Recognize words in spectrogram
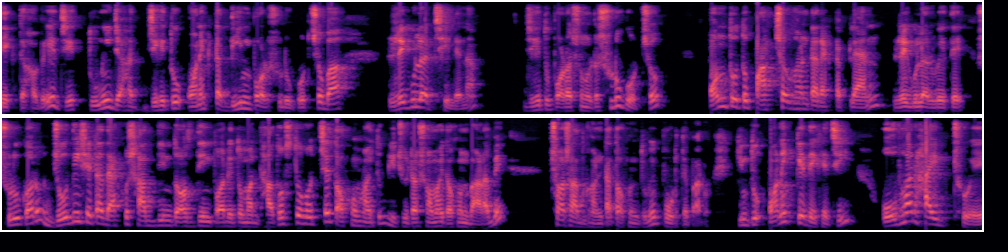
দেখতে হবে যে তুমি যেহেতু অনেকটা দিন পর শুরু করছ বা রেগুলার ছিলে না, যেহেতু পড়াশোনাটা শুরু করছ, অন্তত পাঁচ, ছ ঘণ্টার একটা প্ল্যান রেগুলার ওয়েতে শুরু করো। যদি সেটা দেখো সাত দিন, দশ দিন পরে তোমার ধাতস্থ হচ্ছে, তখন হয়তো কিছুটা সময় তখন বাড়াবে। ছ সাত ঘণ্টা তখন তুমি পড়তে পারো। কিন্তু অনেককে দেখেছি ওভার হাইট হয়ে,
